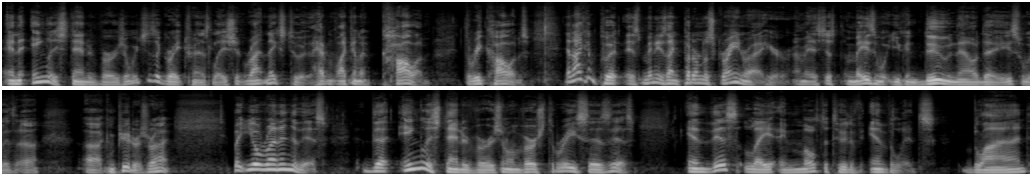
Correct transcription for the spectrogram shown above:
and an English Standard Version, which is a great translation, right next to it, having like in a column, three columns. And I can put as many as I can put on the screen right here. I mean, it's just amazing what you can do nowadays with uh, uh, computers, right? But you'll run into this. The English Standard Version on verse 3 says this In this lay a multitude of invalids, blind,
